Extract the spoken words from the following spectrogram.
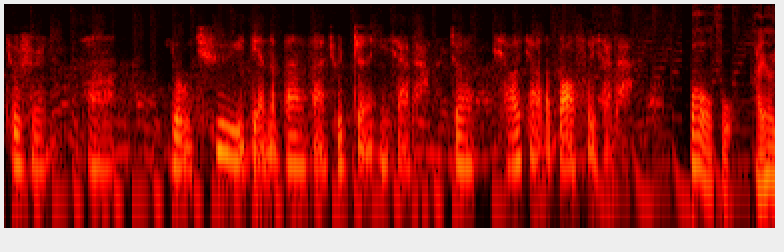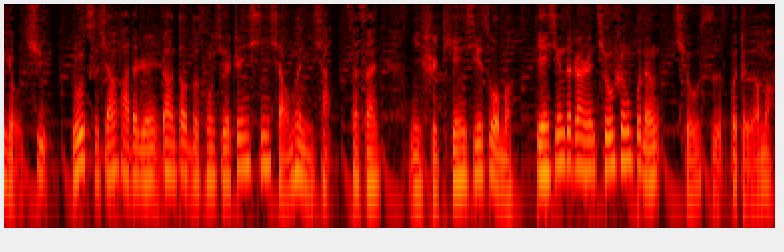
就是啊有趣一点的办法去整一下他，就小小的报复一下他。报复还要有趣，如此想法的人让豆豆同学真心想问一下：三三，你是天蝎座吗？典型的让人求生不能，求死不得吗？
